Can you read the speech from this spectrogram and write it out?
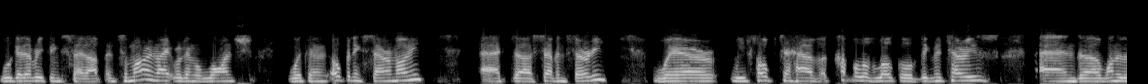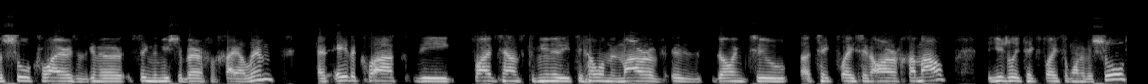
we'll get everything set up. And tomorrow night we're going to launch with an opening ceremony at uh, 7:30, where we hope to have a couple of local dignitaries, and uh, one of the shul choirs is going to sing the Mi Sheberach Chayalim. At eight o'clock, the Five Towns Community Tehillim and Marav is going to uh, take place in our Hamal. It usually takes place in one of the shuls,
